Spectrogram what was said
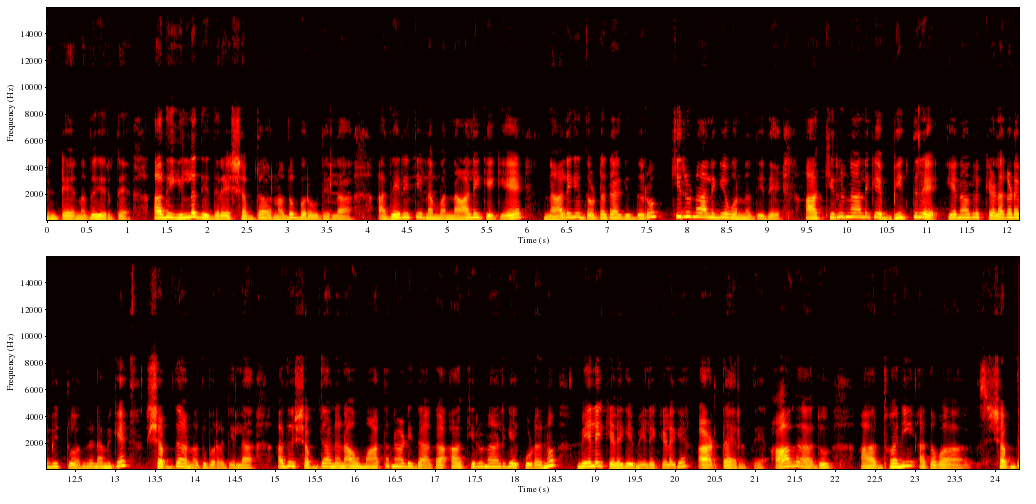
ಗಂಟೆ ಅನ್ನೋದು ಇರುತ್ತೆ. ಅದು ಇಲ್ಲದಿದ್ದರೆ ಶಬ್ದ ಅನ್ನೋದು ಬರುವುದಿಲ್ಲ. ಅದೇ ರೀತಿ ನಮ್ಮ ನಾಲಿಗೆಗೆ, ನಾಲಿಗೆ ದೊಡ್ಡದಾಗಿದ್ದರೂ ಕಿರುನಾಲಿಗೆ ಒಂದಿದೆ ಆ ಕಿರುನಾಲಿಗೆ ಬಿದ್ದರೆ ಏನಾದರೂ ಕೆಳಗಡೆ ಬಿತ್ತು ಅಂದರೆ ನಮಗೆ ಶಬ್ದ ಅನ್ನೋದು ಬರೋದಿಲ್ಲ. ಅದು ಶಬ್ದನ ನಾವು ಮಾತನಾಡಿದಾಗ ಆ ಕಿರುನಾಲಿಗೆ ಕೂಡ ಮೇಲೆ ಕೆಳಗೆ ಮೇಲೆ ಕೆಳಗೆ ಆಡ್ತಾ ಇರುತ್ತೆ. ಆಗ ಅದು ಆ ಧ್ವನಿ ಅಥವಾ ಶಬ್ದ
